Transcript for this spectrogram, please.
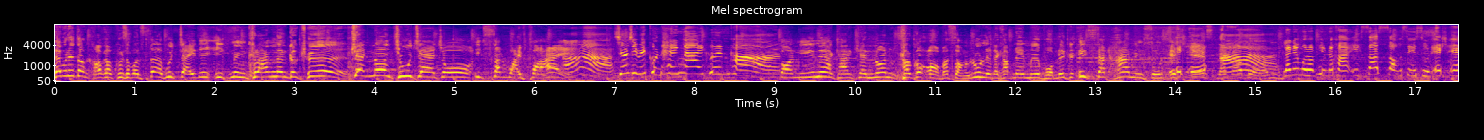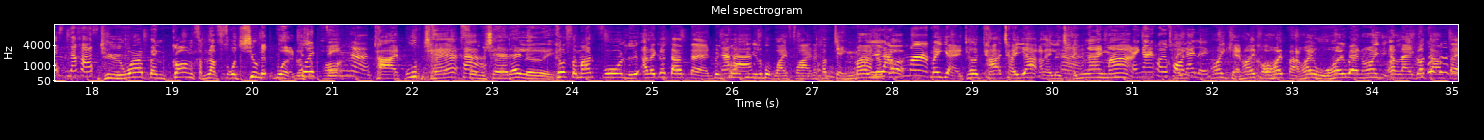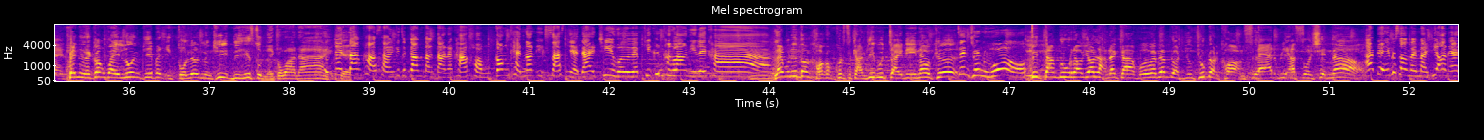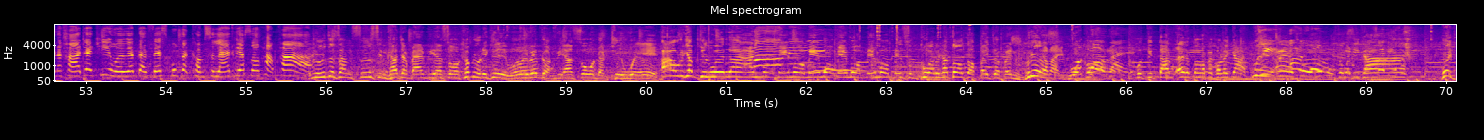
และวันนี้ต้องขอขอบคุณสปอนเซอร์ผู้ใจดีอีกหนึ่งครั้งนั่นก็คือเคนนอนชูแจโจอีกสัตว์ไวไฟอ่าเชื่อชีวิตคุณให้ง่ายขึ้นค่ะ ตอนนี้เนี่ยทางแคนนอนเขาก็ออกมา 2 รุ่นเลยนะครับ ในมือผมนี่คือ x 510 HS นะครับผม และในมือทัพทีมนะคะอีกซัด 240 HS นะคะ ถือว่าเป็นกล้องสำหรับโซเชียลเน็ตเวิร์กโดยเฉตัวจริพาะงอะถ่ายปุ๊บแชร์ค่ะส่งแชร์ได้เลย เข้าสมาร์ทโฟนหรืออะไรก็ตามแต่เป็นกล้องนะคะที่มีระบบ Wi-Fi นะครับ เจ๋งมากแล้วก็ล้ำมากไม่ใหญ่เทิดท้าใช้ยากอะไรเลยอ่าใช้ง่ายมากใช้ง่ายห้อยคอได้เลย ห้อยแขนห้อยคอห้อยปากห้อยหูห้อยแว่นห้อยอะไรก็ตามแต่ เป็นหนึ่งในกล้องวัยรุ่นที่เป็นอีกตัวเลือกหนึ่งที่ดีที่สุดเลยก็ว่าได้ ติดตามข่าวสารกิจกรรม ต่างๆนะคะ ของกล้อง Canon Exus เนี่ยได้ที่ www ที่ขึ้นข้างล่างนี้เลยค่ะและวันนี้ต้องขอขอบคุณสถานที่ผู้ใจดีนั่นก็คือ Central World ติดตามดูเราย้อนหลังได้จาก www.youtube.com/viassociational อัปเดตอีพิโซดใหม่ๆที่ออนแอร์นะคะ ได้ที่ www.facebook.com/viasoclub ค่ะ หรือจะสั่งซื้อสินค้าจากแบรนด์ Viaso เข้าไปดูได้ที่ www.viaso.tv เอาละครับถึงเวลาอันโมเมโมเมโมเมโมเมโมเมสมควรนะครับตอนต่อไปจะเป็นเรื่องอะไรหัวข้ออะไรกดติดตามไอ้ตอนต่อไปของรายการ Viaso ครับผมสวัสดีครับเฮ้ย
